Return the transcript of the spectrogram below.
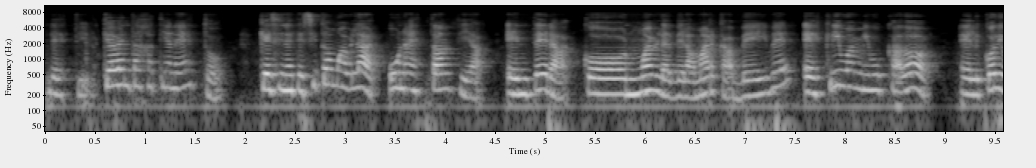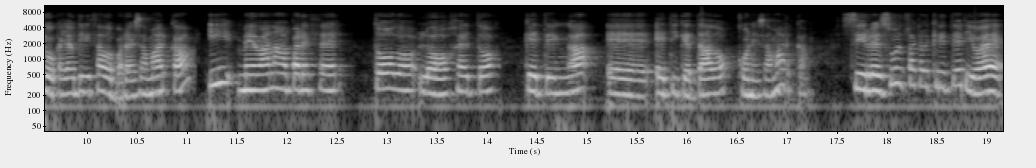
de estilo. ¿Qué ventajas tiene esto? Que si necesito amueblar una estancia entera con muebles de la marca B&B, escribo en mi buscador el código que haya utilizado para esa marca y me van a aparecer todos los objetos que tenga eh, etiquetados con esa marca. Si resulta que el criterio es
